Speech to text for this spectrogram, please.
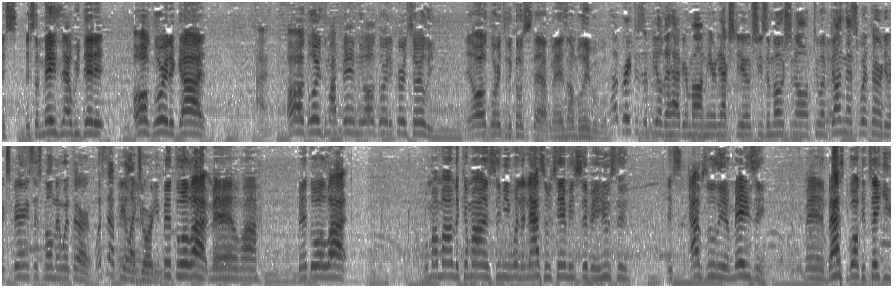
It's it's amazing how we did it. All glory to God. All glory to my family. All glory to Coach Hurley. And all glory to the coaching staff, man. It's unbelievable. How great does it feel to have your mom here next to you? She's emotional. To have done this with her, to experience this moment with her. What's that feel like, Jordan? We've been through a lot, man. My, been through a lot. For my mom to come out and see me win the national championship in Houston, it's absolutely amazing. Man, basketball can take you.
